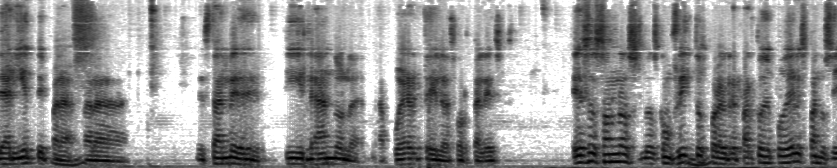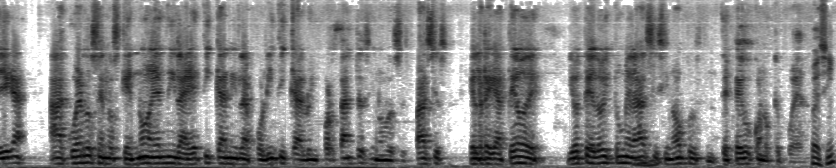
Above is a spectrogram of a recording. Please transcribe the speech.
ariete para, para estarle tirando la, puerta y las fortalezas. Esos son los, los conflictos por el reparto de poderes cuando se llega a acuerdos en los que no es ni la ética ni la política lo importante, sino los espacios, el regateo de yo te doy, tú me das y si no, pues te pego con lo que pueda. Pues sí,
